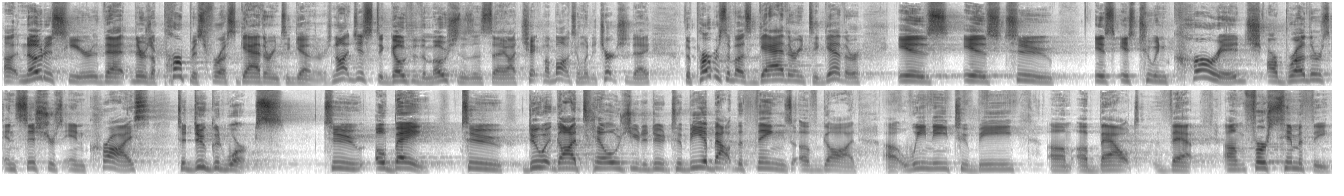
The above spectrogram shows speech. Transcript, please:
uh, notice here that there's a purpose for us gathering together. It's not just to go through the motions and say, I checked my box, I went to church today. The purpose of us gathering together is, is, to, is, is to encourage our brothers and sisters in Christ to do good works, to obey, to do what God tells you to do, to be about the things of God. Uh, we need to be um, about that. Um, 1 Timothy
